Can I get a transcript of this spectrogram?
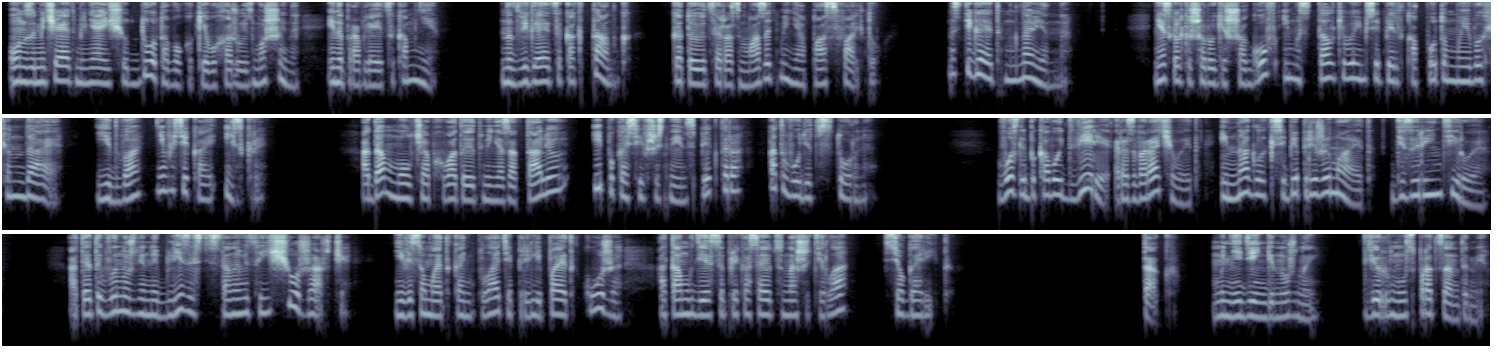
Он замечает меня еще до того, как я выхожу из машины, и направляется ко мне. Надвигается как танк, готовится размазать меня по асфальту. Настигает мгновенно. Несколько широких шагов, и мы сталкиваемся перед капотом моего Хюндая, едва не высекая искры. Адам молча обхватывает меня за талию и, покосившись на инспектора, отводит в сторону. Возле боковой двери разворачивает и нагло к себе прижимает, дезориентируя. От этой вынужденной близости становится еще жарче. Невесомая ткань платья прилипает к коже, а там, где соприкасаются наши тела, все горит. «Так, мне деньги нужны. Верну с процентами»,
